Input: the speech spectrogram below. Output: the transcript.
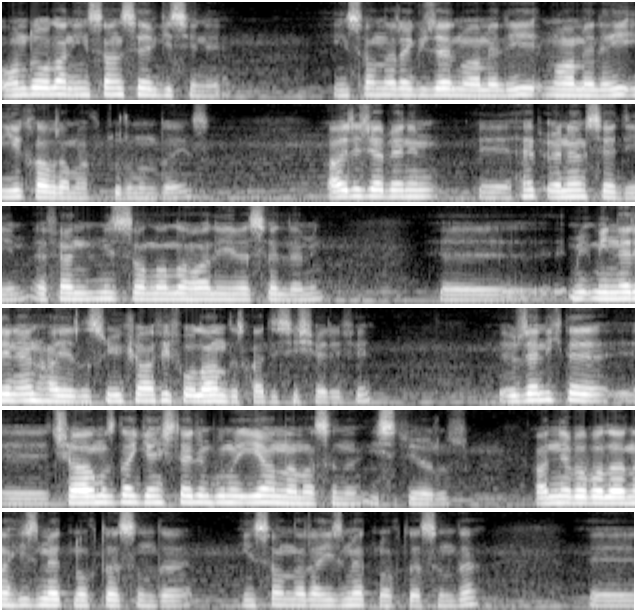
onda olan insan sevgisini, insanlara güzel muameleyi, muameleyi iyi kavramak durumundayız. Ayrıca benim e, hep önemsediğim Efendimiz sallallahu aleyhi ve sellemin e, müminlerin en hayırlısı yükü hafif olandır hadisi şerifi. Özellikle e, çağımızda gençlerin bunu iyi anlamasını istiyoruz. Anne babalarına hizmet noktasında, insanlara hizmet noktasında e,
